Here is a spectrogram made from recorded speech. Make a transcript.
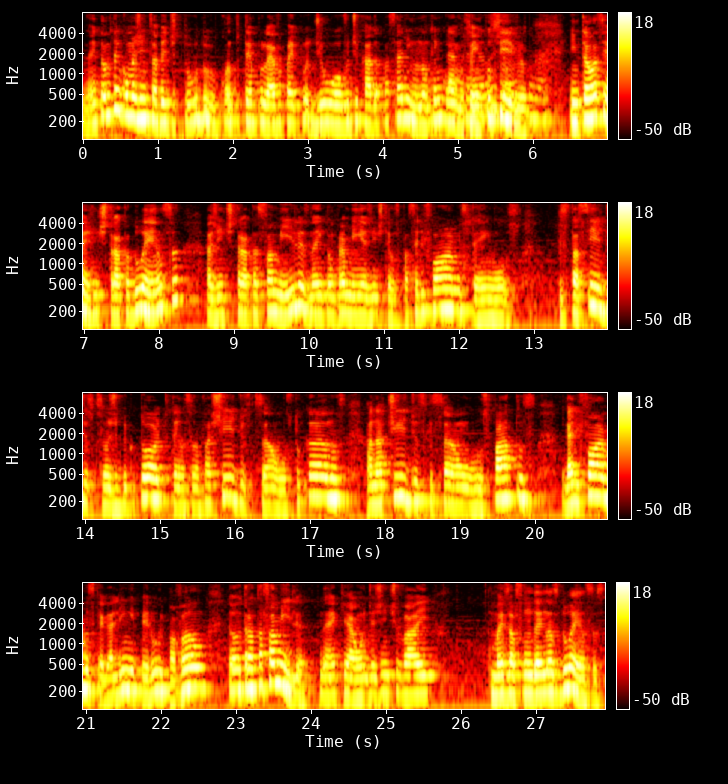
Né? Então não tem como a gente saber de tudo, quanto tempo leva para eclodir o ovo de cada passarinho. Não tem como, isso é impossível. Né? Então, assim, a gente trata a doença, a gente trata as famílias, né? Então, para mim, a gente tem os passeriformes, tem os pistacídeos, que são os de bico torto, tem os sanfachídeos, que são os tucanos, anatídeos, que são os patos, galiformes, que é galinha, peru e pavão. Então, eu trato a família, né? Que é onde a gente vai mais a fundo aí nas doenças.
